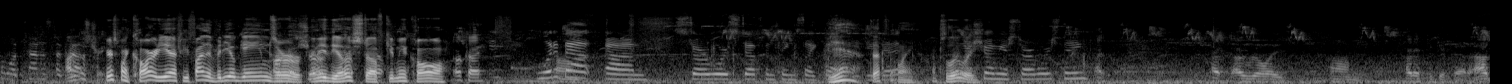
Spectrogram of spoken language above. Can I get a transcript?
pull a ton of stuff I'm out. just Here's my card. Yeah, if you find the video games or sure. any of the other Yep, stuff, yep. give me a call. Okay. What about um, Star Wars stuff and things like that? Yeah, You do that? definitely. You Absolutely. show them your Star Wars thing? I, I really, um, I'd have to get that. I'd,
